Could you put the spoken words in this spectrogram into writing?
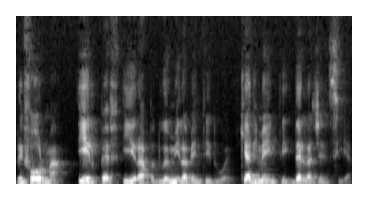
Riforma IRPEF-IRAP 2022. Chiarimenti dell'Agenzia.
